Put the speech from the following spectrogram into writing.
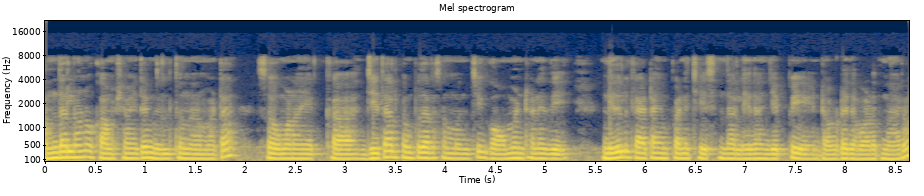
అందరిలోనూ ఒక అంశం అయితే మిగులుతుంది అనమాట సో మన యొక్క జీతాల పెంపుదల సంబంధించి గవర్నమెంట్ అనేది నిధులు కేటాయింపు అని చేసిందా లేదా అని చెప్పి డౌట్ అయితే పడుతున్నారు.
